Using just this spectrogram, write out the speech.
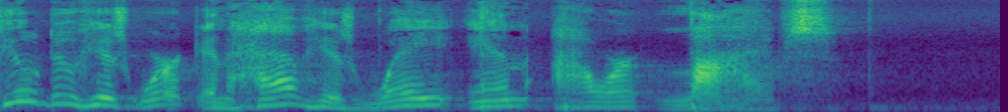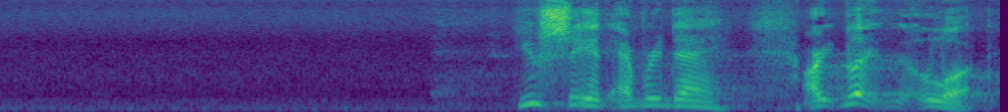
he'll do his work and have his way in our lives. You see it every day. look,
